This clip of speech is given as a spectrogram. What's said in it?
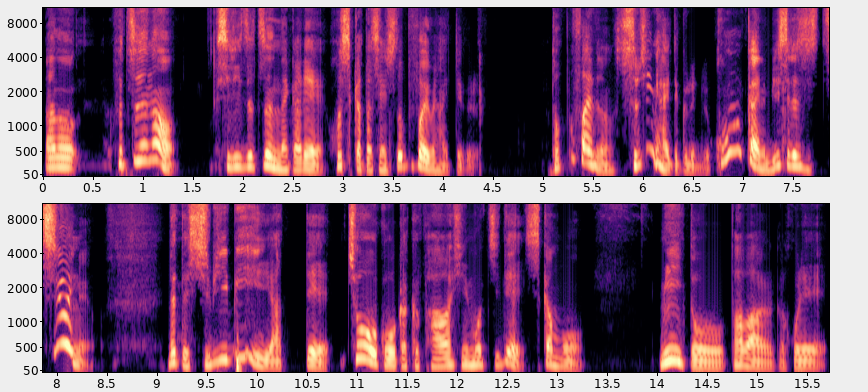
あの、普通のシリーズ2の中で欲しかった選手トップ5に入ってくる。トップ5の3に入ってくれる。今回のビジュアル選手強いのよ。だって守備 B やって、超広角パワー日持ちで、しかも、ミーとパワーがこれ、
